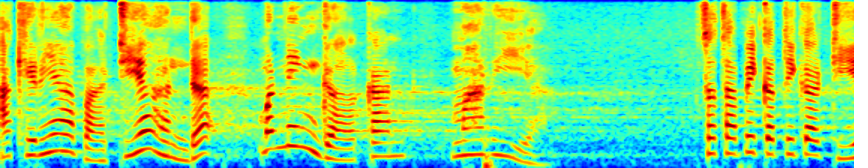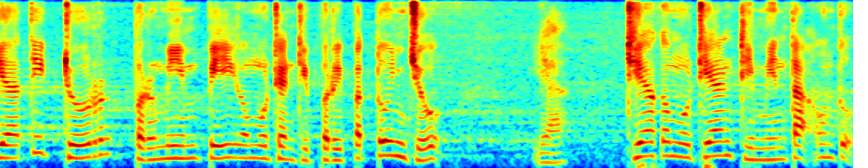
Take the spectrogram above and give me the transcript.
Akhirnya apa? Dia hendak meninggalkan Maria. Tetapi ketika dia tidur bermimpi kemudian diberi petunjuk, ya, dia kemudian diminta untuk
